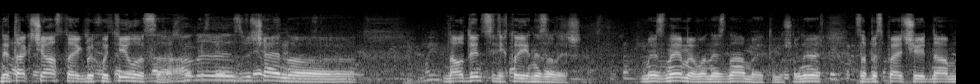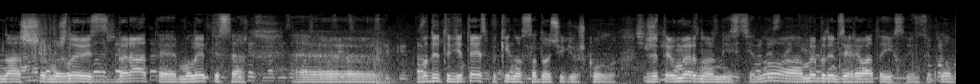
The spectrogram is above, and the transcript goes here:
не так часто, як би хотілося, але звичайно наодинці ніхто їх не залишить. Ми з ними, вони з нами, тому що вони забезпечують нам нашу можливість збирати, молитися, е, водити дітей спокійно в садочок і в школу, жити в мирному місці. Ну а ми будемо зігрівати їх своїм теплом.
